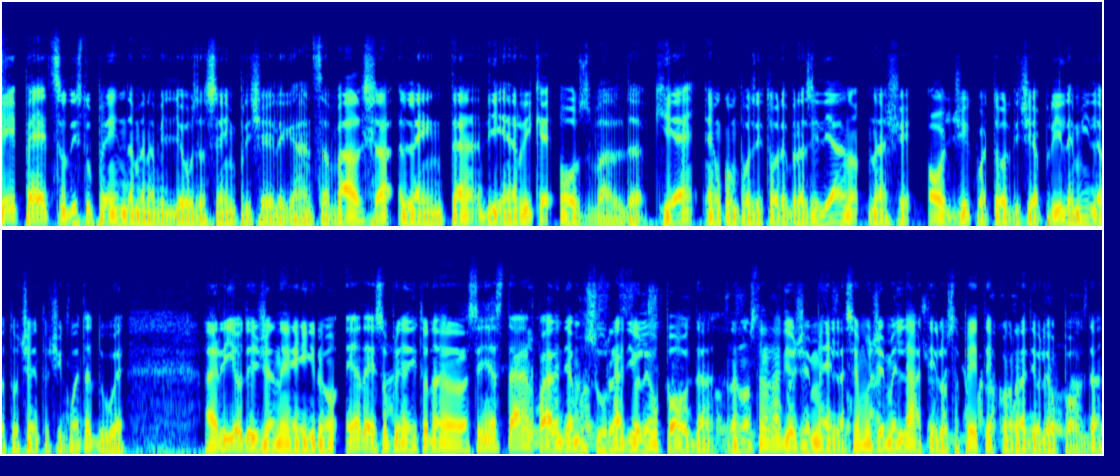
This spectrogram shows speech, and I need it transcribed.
Che pezzo di stupenda, meravigliosa, semplice eleganza. Valsa lenta di Enrique Oswald. Chi è? È un compositore brasiliano, nasce oggi, 14 aprile 1852 a Rio de Janeiro. E adesso, prima di tornare alla rassegna stampa, andiamo su Radio Leopolda, la nostra radio gemella. Siamo gemellati, lo sapete, con Radio Leopolda?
